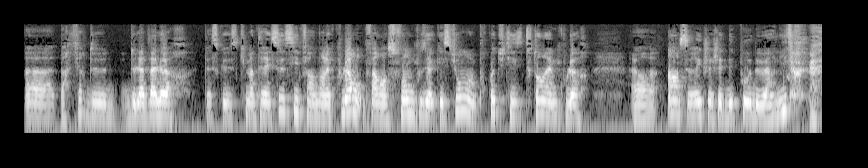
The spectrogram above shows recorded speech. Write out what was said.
à partir de, de la valeur. Parce que ce qui m'intéressait aussi, enfin dans la couleur, enfin souvent on me posait la question pourquoi tu utilises tout le temps la même couleur? Alors, un, c'est vrai que j'achète des pots de 1 litre.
